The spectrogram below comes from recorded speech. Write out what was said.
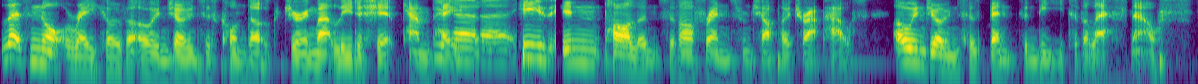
Let's not rake over Owen Jones's conduct during that leadership campaign. Yeah. He's in parlance of our friends from Chapo Trap House. Owen Jones has bent the knee to the left now.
